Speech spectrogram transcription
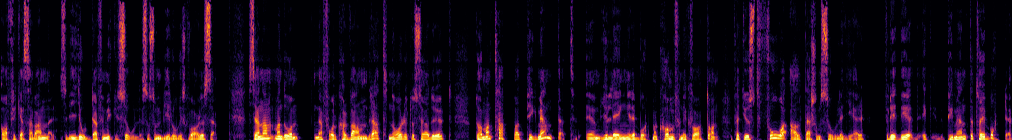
Afrikas savanner, så vi är gjorda för mycket sol, så som biologisk varelse. Sen när man då, när folk har vandrat norrut och söderut, då har man tappat pigmentet um, ju längre bort man kommer från ekvatorn. För att just få allt det som solen ger. För det, det, pigmentet tar ju bort det.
